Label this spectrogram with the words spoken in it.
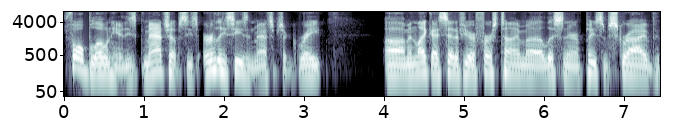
full blown here. These matchups, these early season matchups, are great. Um, and like I said, if you're a first-time uh, listener, please subscribe.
